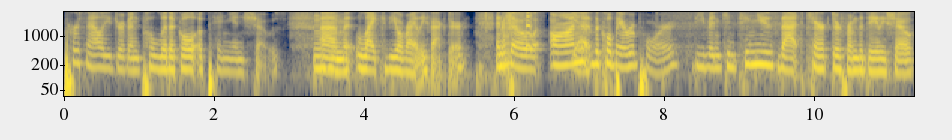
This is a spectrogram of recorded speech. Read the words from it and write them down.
personality driven political opinion shows, um, like the O'Reilly Factor. And so on Yes. the Colbert Report, Stephen continues that character from The Daily Show.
